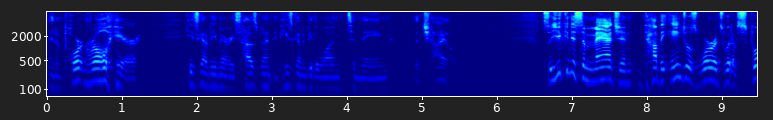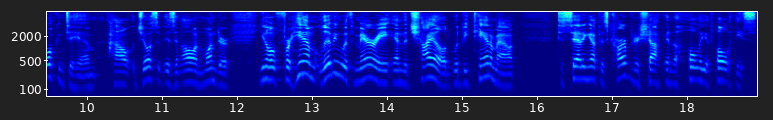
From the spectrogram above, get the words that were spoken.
an important role here. He's going to be Mary's husband, and he's going to be the one to name the child. So you can just imagine how the angel's words would have spoken to him, how Joseph is in awe and wonder. You know, for him, living with Mary and the child would be tantamount to setting up his carpenter shop in the Holy of Holies.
